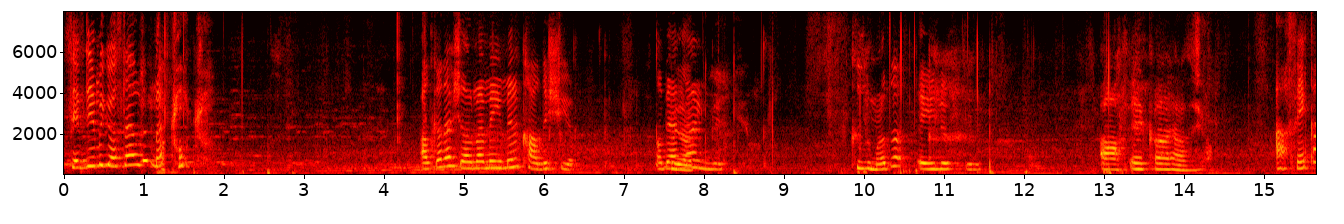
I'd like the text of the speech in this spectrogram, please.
Sevdiğimi gösterdin mi? Tut. Arkadaşlar ben Meymen'in kardeşiyim. O benden dakika. Büyük. Kızım adı Eylül. benim. AFK yazacağım. Afrika,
